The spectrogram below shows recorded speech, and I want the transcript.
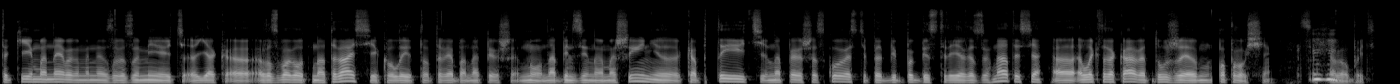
Такий маневр мене зрозуміють, е, як е, розворот на трасі, коли то треба на перше, ну на бензиновій машині коптить на першій скорості, побі- побістріє розігнатися. А електрокар дуже попроще це робить.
